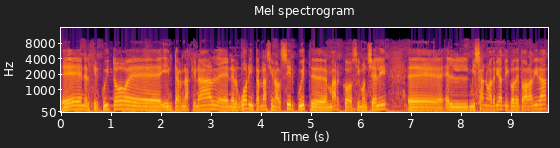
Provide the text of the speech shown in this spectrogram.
en el circuito eh, internacional, en el World International Circuit, eh, Marco Simoncelli, eh, el Misano Adriático de toda la vida,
